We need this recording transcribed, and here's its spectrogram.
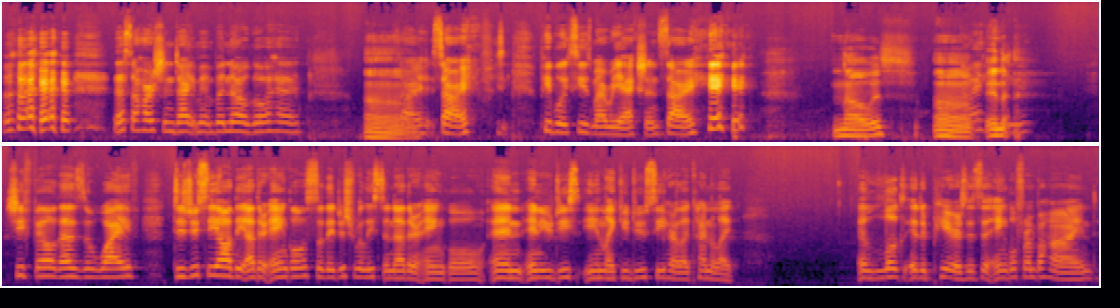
That's a harsh indictment, but no, go ahead. Um, Sorry, sorry. People excuse my reaction. Sorry. No, it's No, um, hear and you. She failed as a wife. Did you see all the other angles? So they just released another angle, and and you do and like you do see her like kind of like. It looks. It appears it's an angle from behind,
